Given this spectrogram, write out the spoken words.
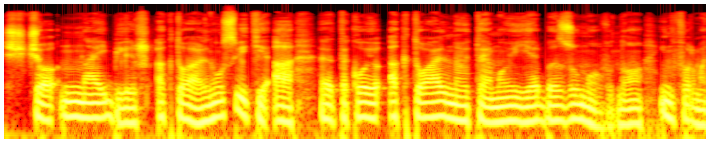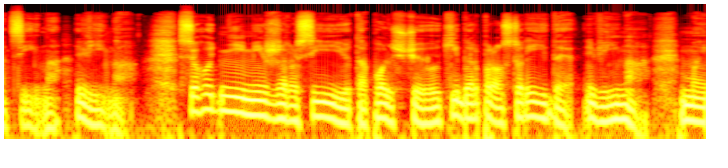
що найбільш актуально у світі. А е, такою актуальною темою є безумовно інформаційна війна. Сьогодні між Росією та Польщею у кіберпросторі йде війна. Ми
